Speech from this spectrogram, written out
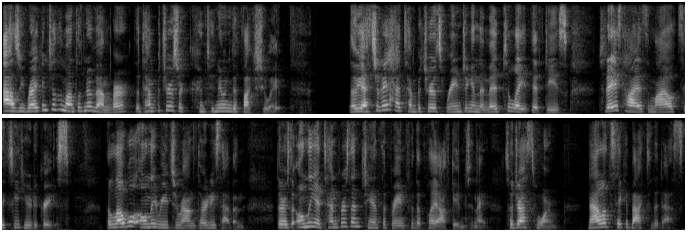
As we break into the month of November, the temperatures are continuing to fluctuate. Though yesterday had temperatures ranging in the mid to late 50s, today's high is a mild 62 degrees. The low will only reach around 37. There's only a 10% chance of rain for the playoff game tonight, so dress warm. Now let's take it back to the desk.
